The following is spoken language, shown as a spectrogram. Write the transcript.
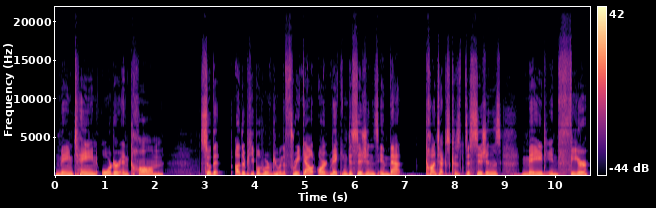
maintain order and calm so that other people who are doing the freak out aren't making decisions in that context because decisions made in fear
